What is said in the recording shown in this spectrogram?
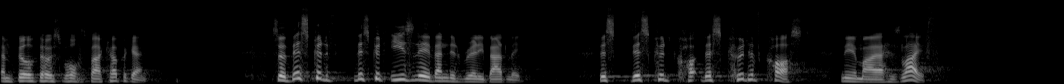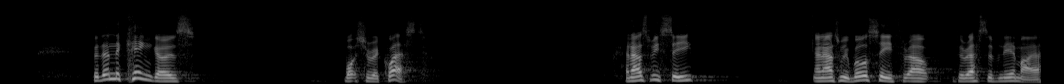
and build those walls back up again. So this could, this could easily have ended really badly. This, this, could, this could have cost Nehemiah his life. But then the king goes, What's your request? And as we see, and as we will see throughout the rest of Nehemiah,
